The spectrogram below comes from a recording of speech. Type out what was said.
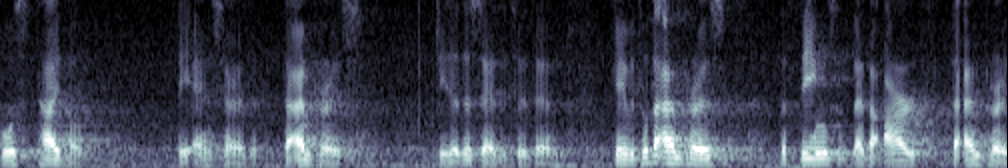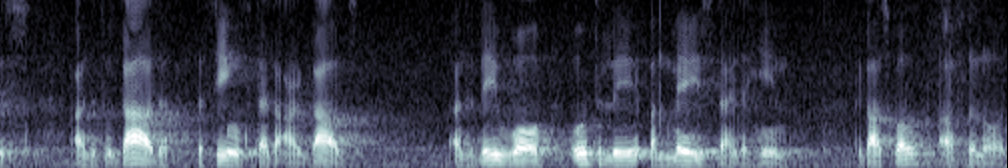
whose title? They answered, The emperor's. Jesus said to them, Give to the emperors the things that are the emperor's, and to God the things that are God's. And they were utterly amazed at him. The Gospel of the Lord.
